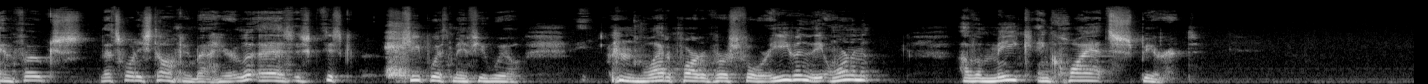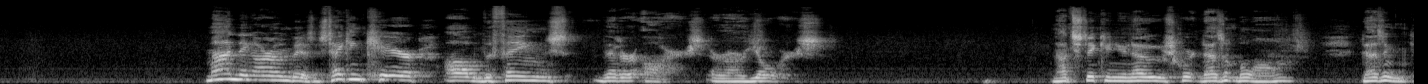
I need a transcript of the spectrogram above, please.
And folks, that's what he's talking about here. Uh, just keep with me, if you will. the latter part of verse 4 even the ornament of a meek and quiet spirit. Minding our own business, taking care of the things that are ours or are yours. Not sticking your nose where it doesn't belong doesn't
